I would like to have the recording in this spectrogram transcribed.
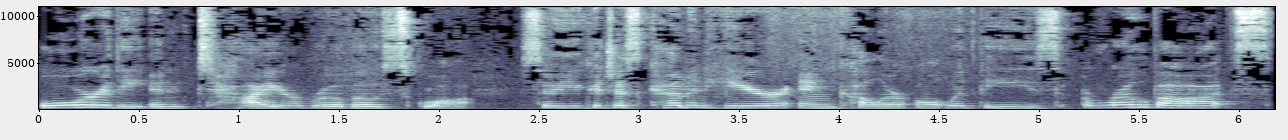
or the entire Robo Squad. So you could just come in here and color all of these robots.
